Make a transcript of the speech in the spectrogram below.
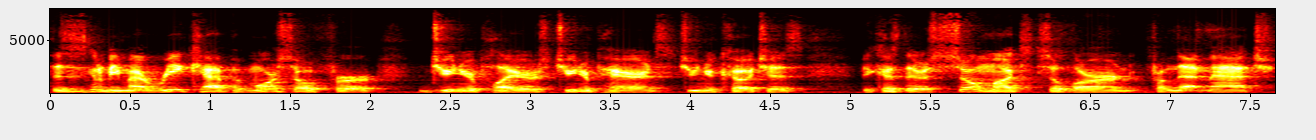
This is going to be my recap, but more so for junior players, junior parents, junior coaches, because there's so much to learn from that match.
